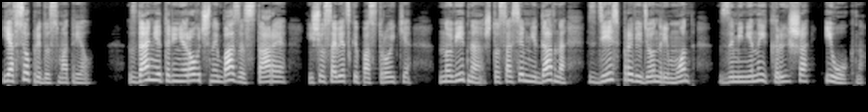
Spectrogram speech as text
Я все предусмотрел. Здание тренировочной базы старое, еще советской постройки, но видно, что совсем недавно здесь проведен ремонт, заменены крыша и окна.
